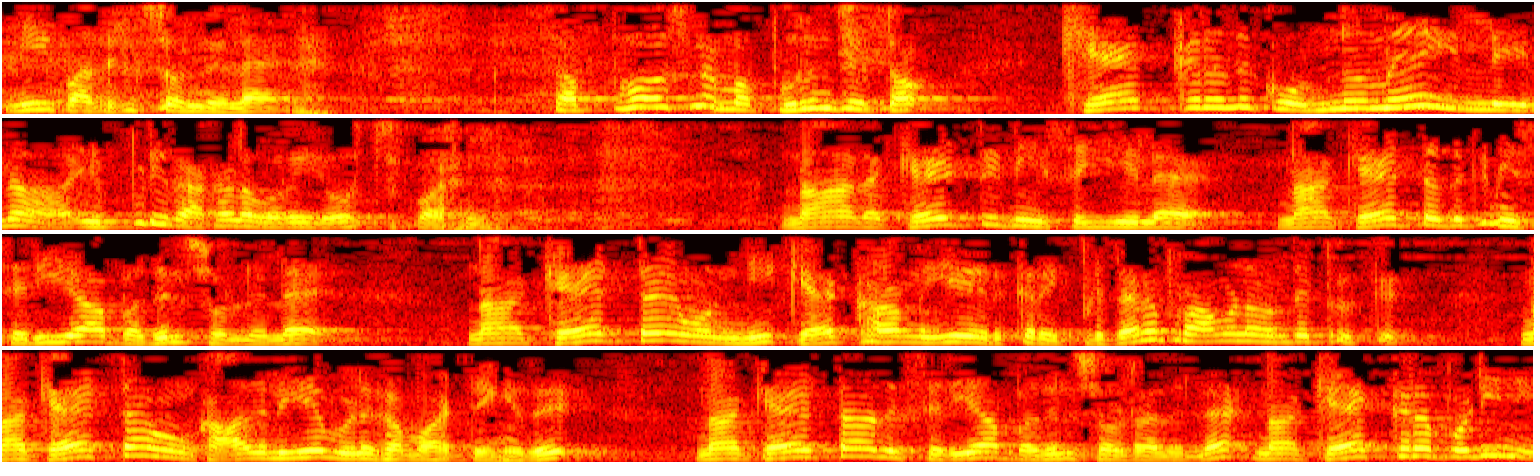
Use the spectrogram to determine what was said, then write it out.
நீ பதில் சொல்லல. சப்போஸ் நம்ம புரிஞ்சிட்டோம். கேட்கறதுக்கு ஒண்ணுமே இல்லைன்னா எப்படி ரகல வரும்? யோசிச்சு பாருங்க. நான் அதை கேட்டு நீ செய்யல. நான் கேட்டதுக்கு நீ சரியா பதில் சொல்லல. நான் கேட்டேன் நீ கேட்காமயே இருக்கிற. இப்படித்தானே ப்ராப்ளம் வந்துட்டு இருக்கு. நான் கேட்டா உன் காதலியே விழுக மாட்டேங்குது. நான் கேட்டா அதுக்கு சரியா பதில் சொல்றது இல்ல நான் கேக்குறபடி நீ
